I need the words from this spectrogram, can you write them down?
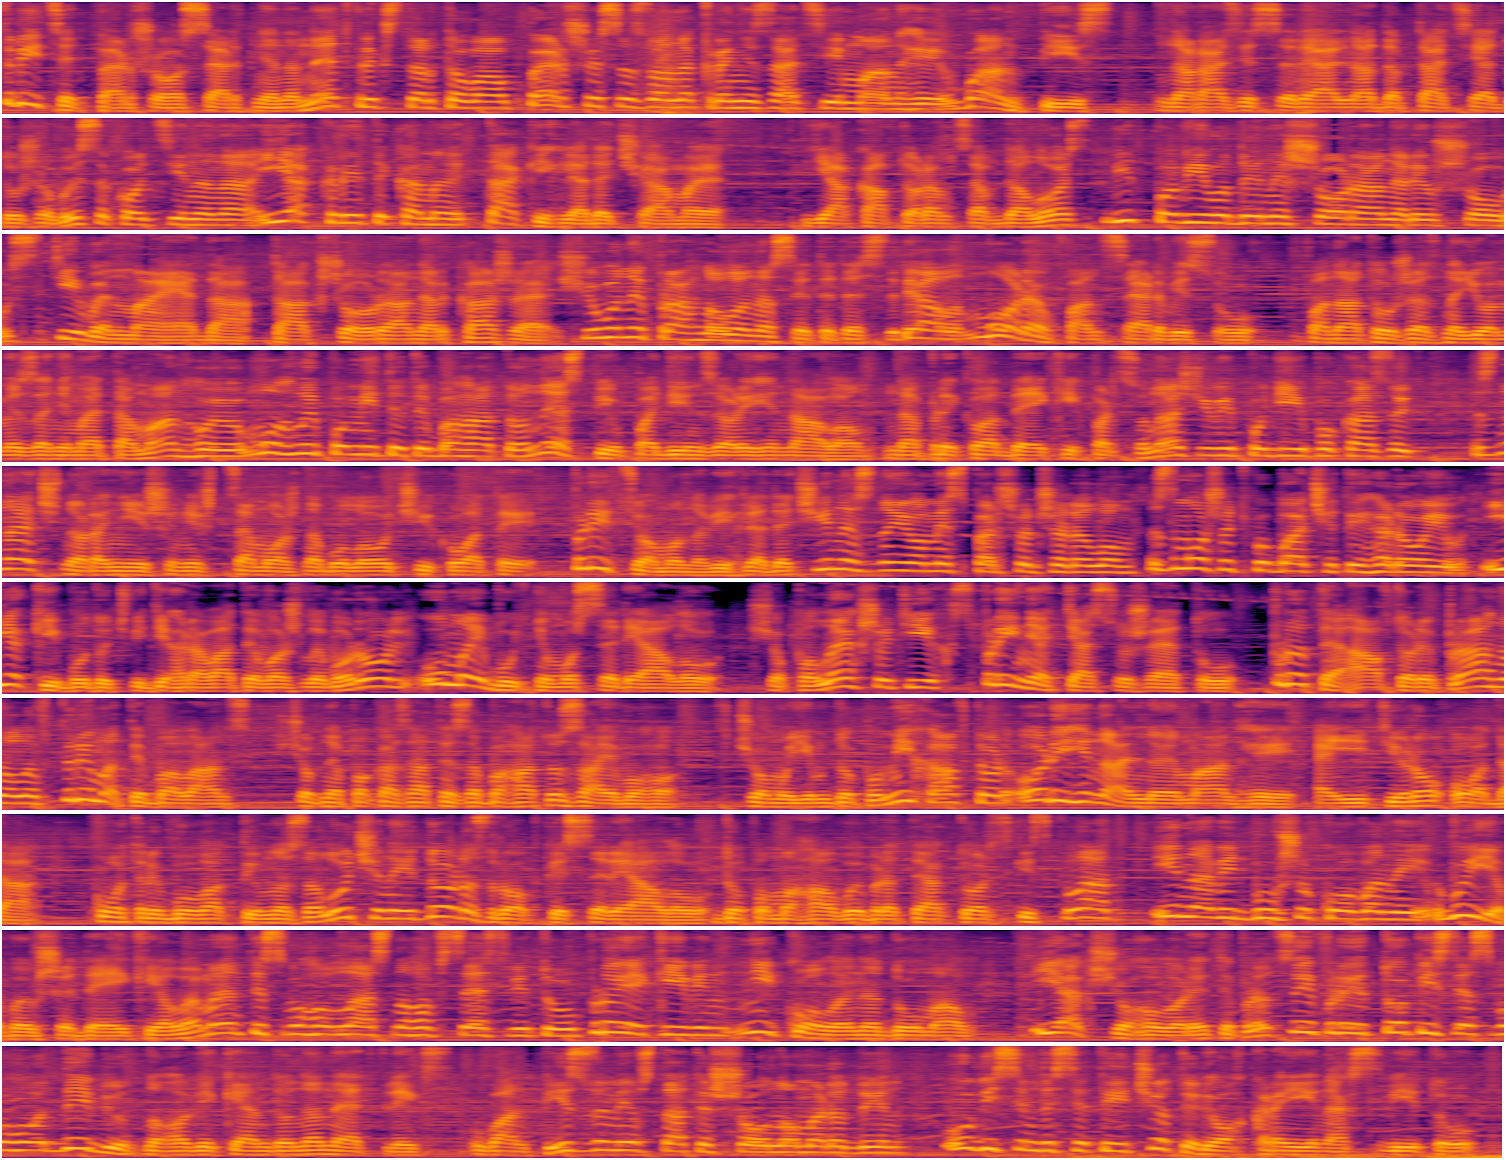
31 серпня на Netflix стартував перший сезон екранізації манги One Piece. Наразі серіальна адаптація дуже високо оцінена як критиками, так і глядачами. Як авторам це вдалося, відповів один із шоуранерів шоу Стівен Маеда. Так шоуранер каже, що вони прагнули наситити серіал морем фан-сервісу. Фанати, вже знайомі з аніме та мангою, могли помітити багато неспівпадінь з оригіналом. Наприклад, деяких персонажів і події показують значно раніше, ніж це можна було очікувати. При цьому нові глядачі, незнайомі з першоджерелом, зможуть побачити героїв, які будуть відігравати важливу роль у майбутньому серіалу, що полегшить їх сприйняття сюжету. Проте автори прагнули втримати баланс, щоб не показати забагато зайвого, чому їм допоміг автор оригінальної манги Еїтіро Ода. Котрий був активно залучений до розробки серіалу, допомагав вибрати акторський склад і навіть був шокований, виявивши деякі елементи свого власного всесвіту, про які він ніколи не думав. Якщо говорити про цифри, то після свого дебютного вікенду на Netflix One Piece зумів стати шоу номер один у 84 країнах світу.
